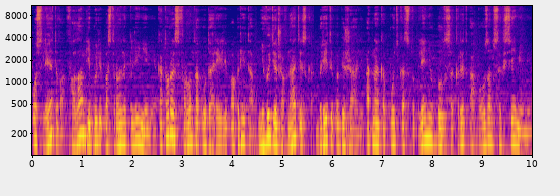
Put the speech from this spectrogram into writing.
После этого фаланги были построены клиньями, которые с фронта ударили по бритам. Не выдержав натиска, бриты побежали, однако путь к отступлению был закрыт обозом с их семьями.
